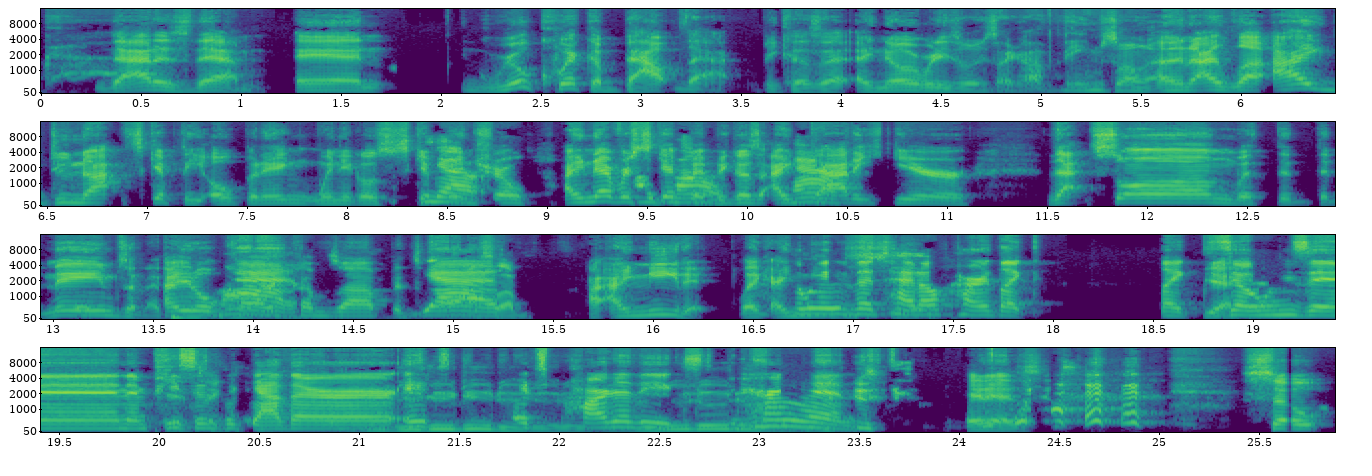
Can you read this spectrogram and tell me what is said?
good. That is them. And real quick about that because I, I, know everybody's always like a oh, theme song, and I love. I do not skip the opening when you go skip no, intro. I never skip I it because I yeah. gotta hear that song with the, the names and the title yes. card comes up. It's yes. awesome. I, I, need it. Like I the way the title it. card like like yeah. zones in and pieces like, together. It's it's part of the experience. It is. so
